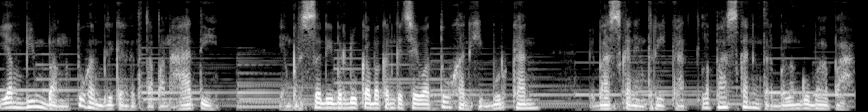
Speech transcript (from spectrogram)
yang bimbang Tuhan berikan ketetapan hati, yang bersedih berduka bahkan kecewa Tuhan hiburkan, bebaskan yang terikat, lepaskan yang terbelenggu Bapa.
